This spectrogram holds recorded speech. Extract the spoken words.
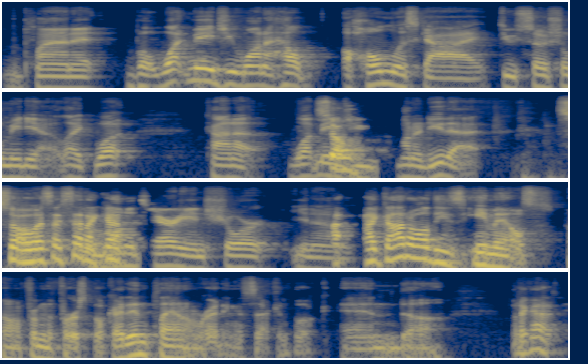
the planet. But what made you want to help a homeless guy do social media? Like what kind of what made So- you want to do that? So as I said, I got and short, you know. I, I got all these emails uh, from the first book. I didn't plan on writing a second book, and uh, but I got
